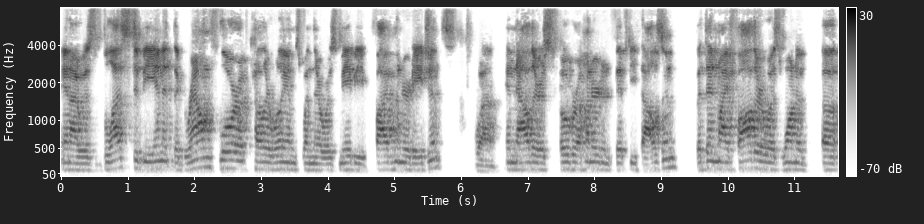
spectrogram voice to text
And I was blessed to be in at the ground floor of Keller Williams when there was maybe 500 agents. Wow. And now there's over 150,000. But then my father was one of uh,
